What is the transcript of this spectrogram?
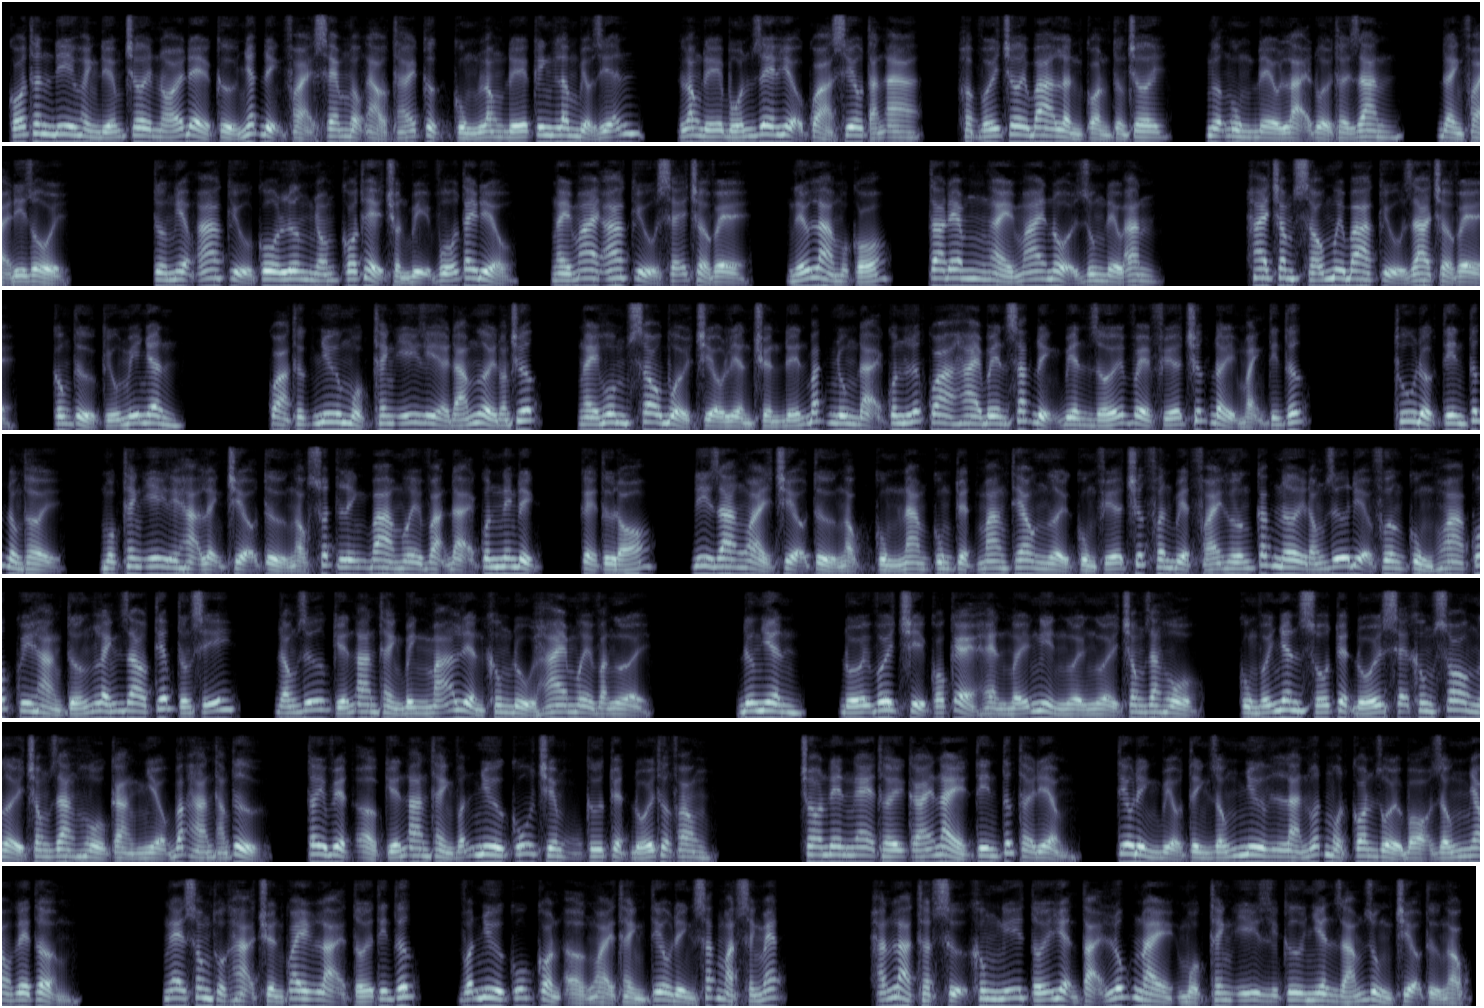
Có thân đi hoành điếm chơi nói để cử nhất định phải xem mộng ảo thái cực cùng Long đế kinh lâm biểu diễn, Long đế 4 dê hiệu quả siêu tán A, hợp với chơi 3 lần còn tưởng chơi, ngượng ngùng đều lại đuổi thời gian, đành phải đi rồi. Tưởng niệm A cửu cô lương nhóm có thể chuẩn bị vỗ tay điểu, ngày mai A cửu sẽ trở về, nếu là một có, ta đem ngày mai nội dung đều ăn. 263 cửu ra trở về, công tử cứu mỹ nhân. Quả thực như một thanh ý gì đám người đoán trước, ngày hôm sau buổi chiều liền truyền đến Bắc Nhung đại quân lướt qua hai bên xác định biên giới về phía trước đẩy mạnh tin tức. Thu được tin tức đồng thời, Mục thanh y hạ lệnh triệu tử ngọc xuất linh 30 vạn đại quân nên địch, kể từ đó, đi ra ngoài triệu tử ngọc cùng Nam Cung Tuyệt mang theo người cùng phía trước phân biệt phái hướng các nơi đóng giữ địa phương cùng Hoa Quốc quy hàng tướng lãnh giao tiếp tướng sĩ, đóng giữ kiến an thành binh mã liền không đủ 20 vạn người. Đương nhiên, đối với chỉ có kẻ hèn mấy nghìn người người trong giang hồ, cùng với nhân số tuyệt đối sẽ không so người trong giang hồ càng nhiều Bắc Hán thám tử, Tây Việt ở Kiến An Thành vẫn như cũ chiếm cư tuyệt đối thượng phong. Cho nên nghe thấy cái này tin tức thời điểm, tiêu đình biểu tình giống như là nuốt một con rồi bọ giống nhau ghê tởm. Nghe xong thuộc hạ truyền quay lại tới tin tức, vẫn như cũ còn ở ngoài thành tiêu đình sắc mặt xanh mét. Hắn là thật sự không nghĩ tới hiện tại lúc này một thanh y gì cư nhiên dám dùng triệu tử ngọc.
